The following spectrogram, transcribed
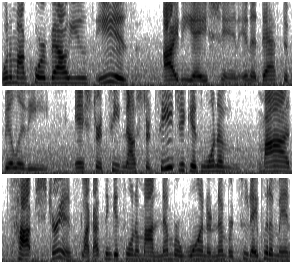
one of my core values is ideation and adaptability and strategic now strategic is one of my top strengths. Like I think it's one of my number one or number two. They put them in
